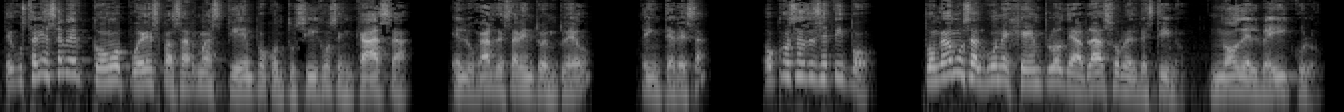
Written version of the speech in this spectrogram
¿Te gustaría saber cómo puedes pasar más tiempo con tus hijos en casa en lugar de estar en tu empleo? ¿Te interesa? O cosas de ese tipo. Pongamos algún ejemplo de hablar sobre el destino, no del vehículo,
